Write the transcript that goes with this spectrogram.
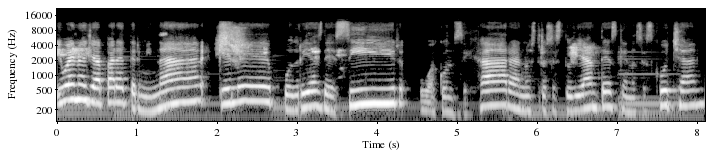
Y bueno, ya para terminar, ¿qué le podrías decir o aconsejar a nuestros estudiantes que nos escuchan,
